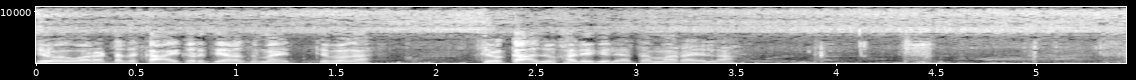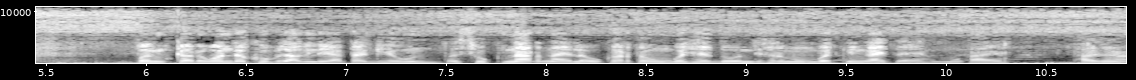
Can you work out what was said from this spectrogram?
ते बघा वराटाचं काय करते यालाच माहीत. ते बघा ते काजू खाली गेले आता मारायला. पण करवंद खूप लागली आता घेऊन पण सुकणार नाही लवकर. तर मुंबईच्या दोन दिवसात मुंबईत निघायचं आहे. मग काय? फायदा ना.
